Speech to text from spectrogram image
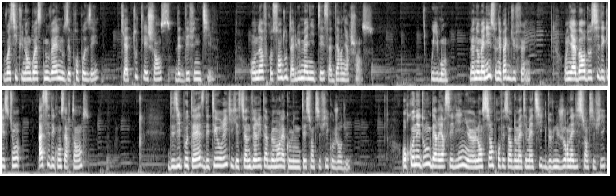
Voici qu'une angoisse nouvelle nous est proposée, qui a toutes les chances d'être définitive. On offre sans doute à l'humanité sa dernière chance. Oui, bon, l'anomalie, ce n'est pas que du fun. On y aborde aussi des questions assez déconcertantes, des hypothèses, des théories qui questionnent véritablement la communauté scientifique aujourd'hui. On reconnaît donc derrière ces lignes l'ancien professeur de mathématiques devenu journaliste scientifique,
